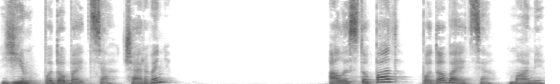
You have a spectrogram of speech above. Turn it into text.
Їм подобається червень. А листопад подобається мамі.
